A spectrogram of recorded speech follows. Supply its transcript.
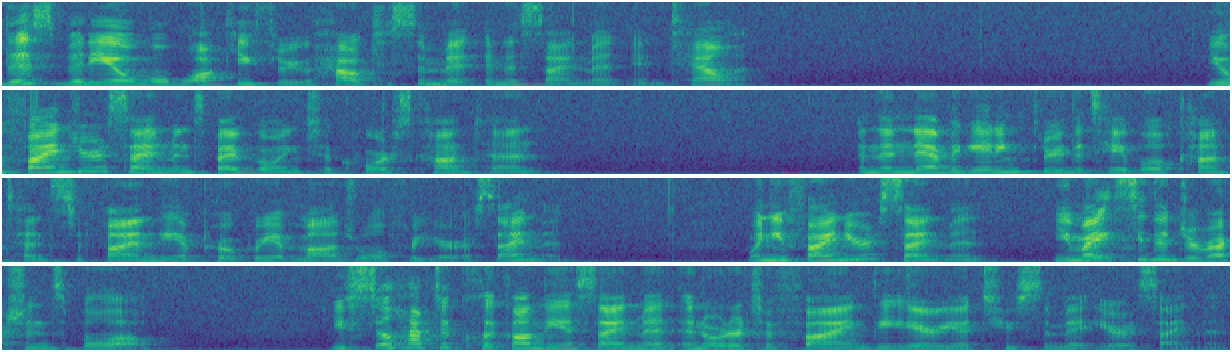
This video will walk you through how to submit an assignment in Talent. You'll find your assignments by going to Course Content and then navigating through the table of contents to find the appropriate module for your assignment. When you find your assignment, you might see the directions below. You still have to click on the assignment in order to find the area to submit your assignment.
